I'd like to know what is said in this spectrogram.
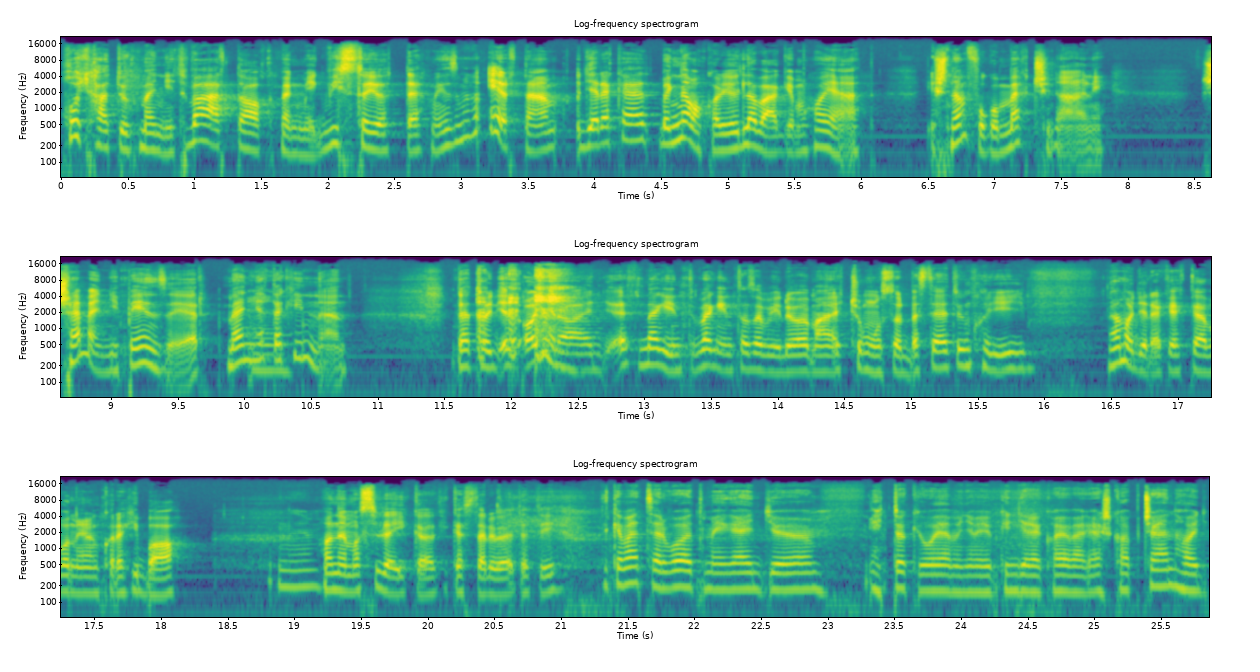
hogy hát ők mennyit vártak, meg még visszajöttek, meg ez mondom, értem, a gyereket meg nem akarja, hogy levágjam a haját, és nem fogom megcsinálni. Semennyi pénzért. Menjetek mm. innen. Tehát, hogy ez annyira egy, ez megint, megint az, amiről már egy csomószor beszéltünk, hogy így nem a gyerekekkel van olyankor a hiba, nem. hanem a szüleikkel, akik ezt erőlteti. Nekem egyszer volt még egy, egy tök jó élményem egyébként gyerekhajvágás kapcsán, hogy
